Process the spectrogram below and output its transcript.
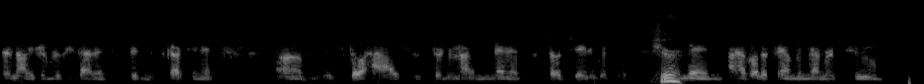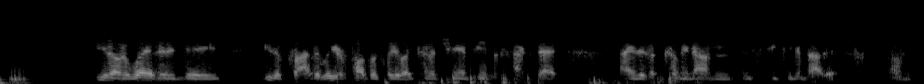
they're not even really that interested in discussing it. Um, it still has a certain amount of menace associated with it. Sure. And then I have other family members who, you know, in a way, they, they either privately or publicly, like, kind of champion the fact that I ended up coming out and, and speaking about it. Um,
